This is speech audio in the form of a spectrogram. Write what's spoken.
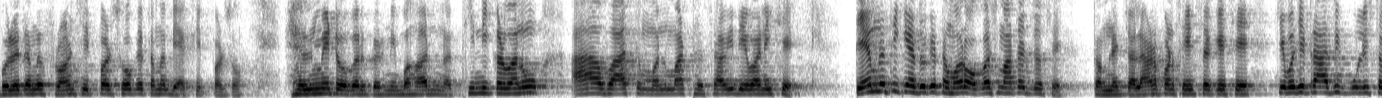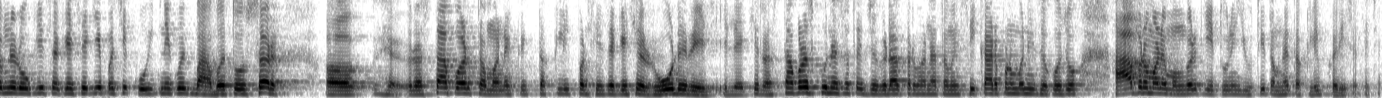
ભલે તમે ફ્રન્ટ સીટ પર છો કે તમે બેક સીટ પર છો હેલ્મેટ વગર ઘરની બહાર નથી નીકળવાનું. આ વાત મનમાં ઠસાવી દેવાની છે. તેમ નથી કહેતો કે તમારો અકસ્માત જ જશે તમને ચલાણ પણ થઈ શકે છે કે પછી ટ્રાફિક પોલીસ તમને રોકી શકે છે કે પછી કોઈક ને કોઈક બાબતો સર રસ્તા પર તમને કંઈક તકલીફ પણ થઈ શકે છે રોડ રેજ એટલે કે રસ્તા પર જ કોઈના સાથે ઝઘડા કરવાના તમે શિકાર પણ બની શકો છો. આ પ્રમાણે મંગળ કેતુની યુતિ તમને તકલીફ કરી શકે છે.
